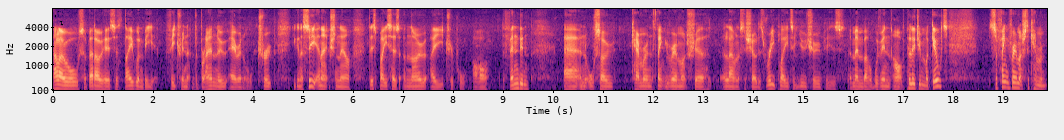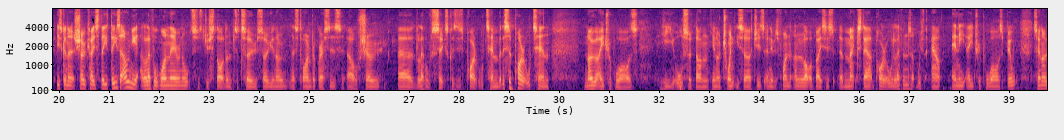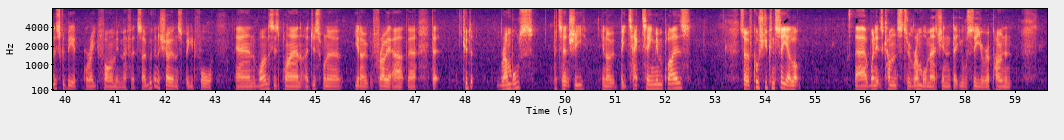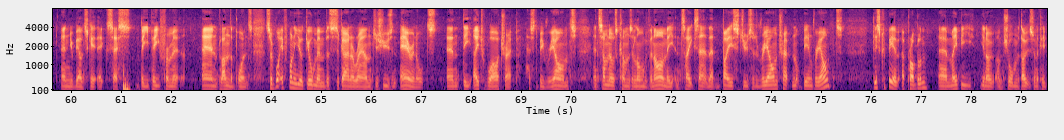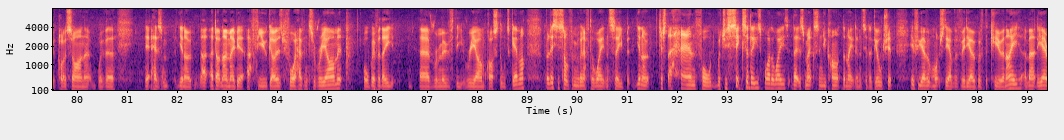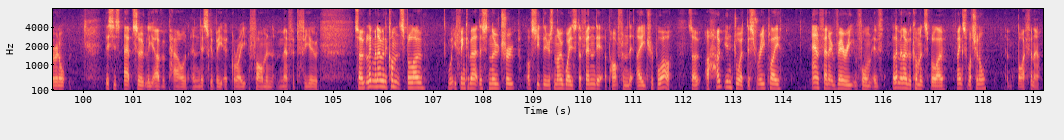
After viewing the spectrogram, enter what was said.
Hello all, Sabeto here says they will be featuring the brand new Aeronaut Troop. You're going to see it in action now. This base has a no A triple R defending uh, and also Cameron, thank you very much for allowing us to show this replay to YouTube. He's a member within Art of Pillaging My Guild. So thank you very much to Cameron. He's going to showcase these. These are only level 1 aeronauts. He's just started them to 2. So, you know, as time progresses, I'll show uh, level 6 because he's Pirate Rule 10. But this is Pirate Rule 10, no ARRRs. He also done, you know, 20 searches and he was finding a lot of bases maxed out Pirate Rule 11s without any ARRRs built. So, you know, this could be a great farming method. So we're going to show on Speed 4. And while this is planned, I just want to, you know, throw it out there that could Rumbles potentially, you know, be tag teaming players. So, of course, you can see a lot uh, when it comes to Rumble matching that you'll see your opponent and you'll be able to get excess BP from it and plunder points. So what if one of your guild members is going around just using aeronauts and the ARRR trap has to be rearmed and someone else comes along with an army and takes out that base due to the rearm trap not being rearmed? This could be a, a problem. Uh, maybe, you know, I'm sure Midoki's going to keep a close eye on that with a it has, you know, I, I don't know, maybe a, a, few goes before having to rearm it or whether they uh, remove the rearm cost altogether. But this is something we're going to have to wait and see. But, you know, just a handful, which is six of these, by the way, that is max, and you can't donate them to the guild ship. If you haven't watched the other video with the Q&A about the aeronaut, this is absolutely overpowered, and this could be a great farming method for you. So let me know in the comments below what you think about this new troop. Obviously, there's no ways to defend it apart from the ARRR. So I hope you enjoyed this replay and found it very informative. Let me know in the comments below. Thanks for watching all, and bye for now.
